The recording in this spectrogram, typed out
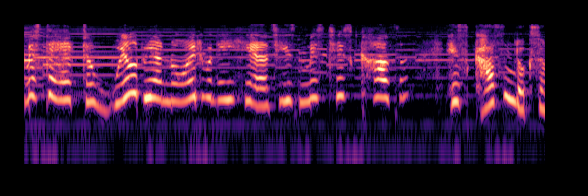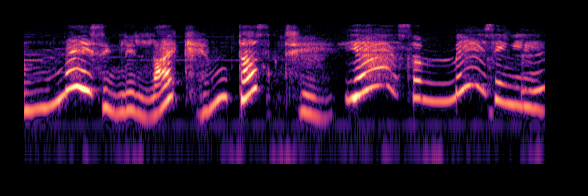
Mr. Hector will be annoyed when he hears he's missed his cousin. His cousin looks amazingly like him, doesn't he? Yes, amazingly.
